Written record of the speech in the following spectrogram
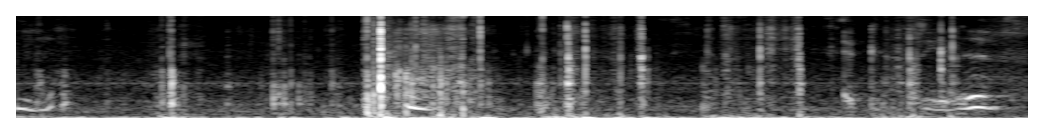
minute. I can see this.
